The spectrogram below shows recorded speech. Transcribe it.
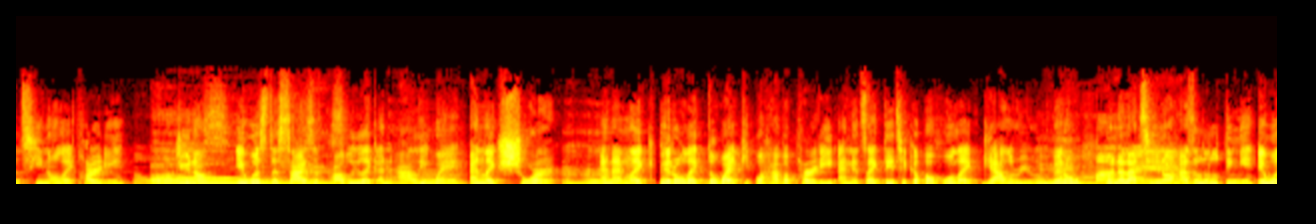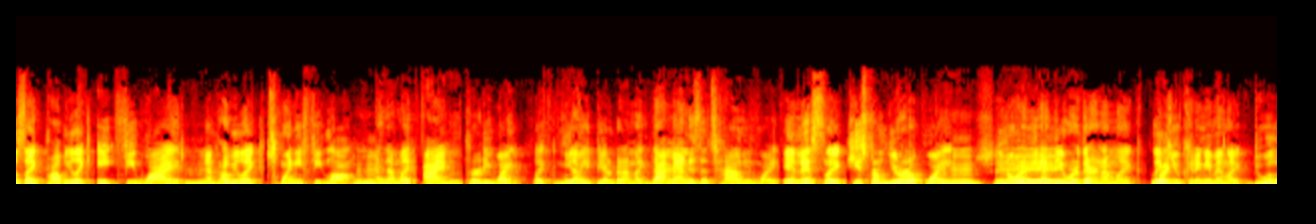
latino like party. Do you know? It was the oh, size of probably like an uh-huh. alleyway and like short. Uh-huh. And i'm like pero like the white people have a party and it's like they take up a whole like gallery room. Pero mm-hmm. when a latino has a little thingy it was like probably like eight feet wide mm-hmm. and probably like 20 feet long. Mm-hmm. And i'm like i'm pretty white like mira mi piel but i'm like that man is italian white. Él es like he's from europe white you know what i mean and they were there and i'm like like, Like- you couldn't even like do a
